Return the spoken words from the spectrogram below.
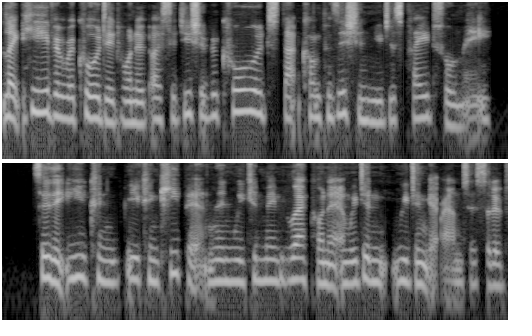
like he even recorded one of I said, You should record that composition you just played for me so that you can you can keep it and then we can maybe work on it. And we didn't we didn't get around to sort of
